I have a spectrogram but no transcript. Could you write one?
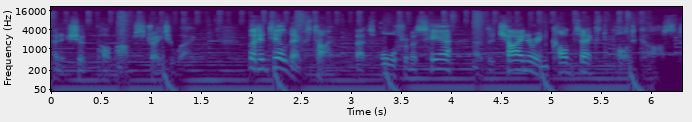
and it should pop up straight away. But until next time, that's all from us here at the China in Context podcast.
